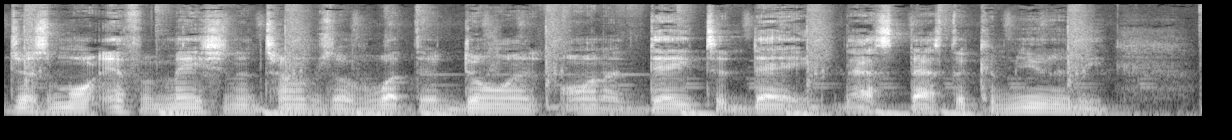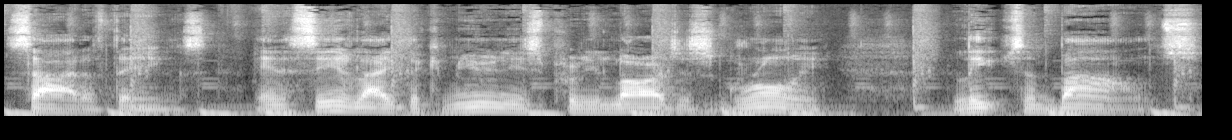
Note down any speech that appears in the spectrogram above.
just more information in terms of what they're doing on a day to day. That's that's the community side of things. And it seems like the community is pretty large, it's growing leaps and bounds.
